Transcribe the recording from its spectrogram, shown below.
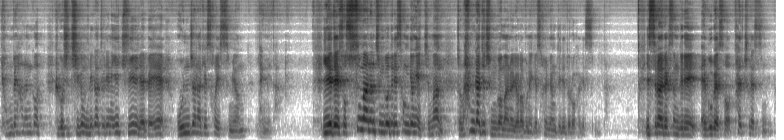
경배하는 것, 그것이 지금 우리가 드리는 이 주일 예배에 온전하게 서 있으면 됩니다. 이에 대해서 수많은 증거들이 성경에 있지만 저는 한 가지 증거만을 여러분에게 설명드리도록 하겠습니다. 이스라엘 백성들이 애굽에서 탈출했습니다.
